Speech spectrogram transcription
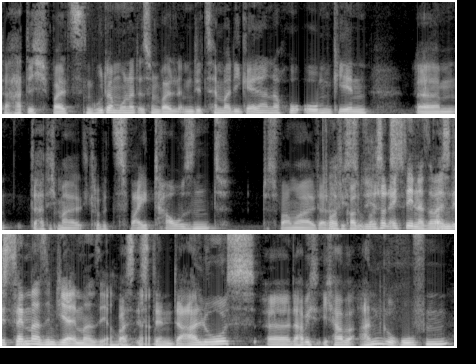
da hatte ich, weil es ein guter Monat ist und weil im Dezember die Gelder nach oben gehen, ähm, da hatte ich mal, ich glaube, 2000. Das war mal, da dachte ich so, was schon echt sehen. Also was im Dezember sind die ja immer sehr hoch. was ja. ist denn da los? Äh, da habe ich, ich habe angerufen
